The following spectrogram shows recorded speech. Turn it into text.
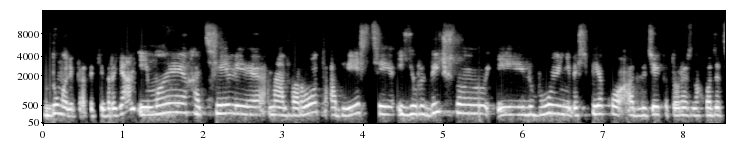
думалі про такі варыянт і мы хацелі наадварот адвесці і юрыдычную і любую небяспеку ад людзей которые знаходзяцца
